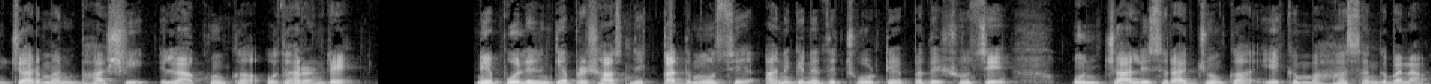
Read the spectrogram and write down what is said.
जर्मन भाषी इलाकों का उदाहरण दें। नेपोलियन के प्रशासनिक कदमों से अनगिनत छोटे प्रदेशों से उनचालीस राज्यों का एक महासंघ बना।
